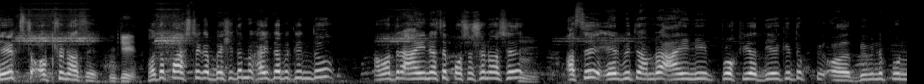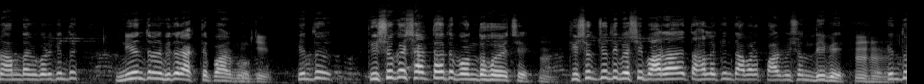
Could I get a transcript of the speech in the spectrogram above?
নেক্সট অপশন আছে। জি। হয়তো পাঁচ টাকা বেশি দামে খাইতে হবে কিন্তু আমাদের আইন আছে প্রশাসন আছে আছে এর ভিতরে আমরা আইনি প্রক্রিয়া দিয়ে কিন্তু বিভিন্ন পণ্য আমদানি করে কিন্তু নিয়ন্ত্রণের ভিতরে রাখতে পারব। কিন্তু কৃষকের স্বার্থে হয়তো বন্ধ হয়েছে। কৃষক যদি বেশি বাড়ায় তাহলে কিন্তু আবার পারমিশন দিবে। কিন্তু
